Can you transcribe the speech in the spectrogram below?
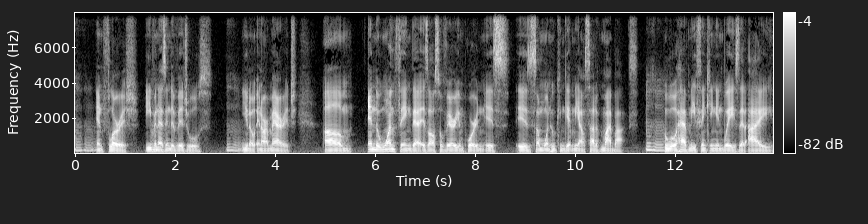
Mm-hmm. and flourish, even as individuals, Mm-hmm. you know, in our marriage. Um, and the one thing that is also very important is is someone who can get me outside of my box, Mm-hmm. who will have me thinking in ways that I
